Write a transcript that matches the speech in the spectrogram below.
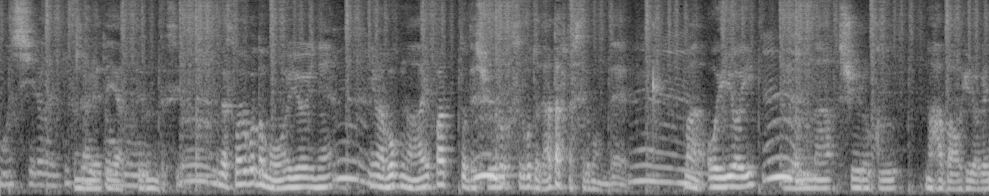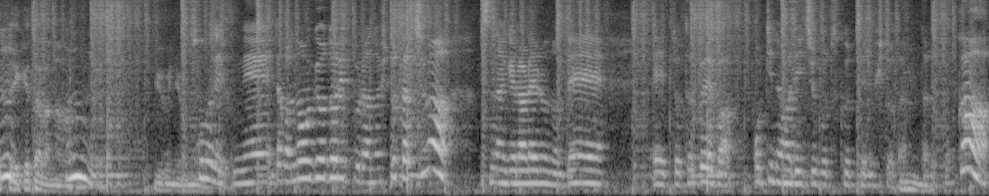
面白いでつきると思う。なげてやってるんですよ、うん。でそういうこともおいおいね、うん。今僕が iPad で収録することであたふたしてるもんで、うん。まあおいおいいうんろんな収録の幅を広げていけたらな。っていうふうに思そううんですね。だから農業ドリプラの人たちはつなげられるので、えー、と例えば沖縄でいちご作ってる人だったりとか、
